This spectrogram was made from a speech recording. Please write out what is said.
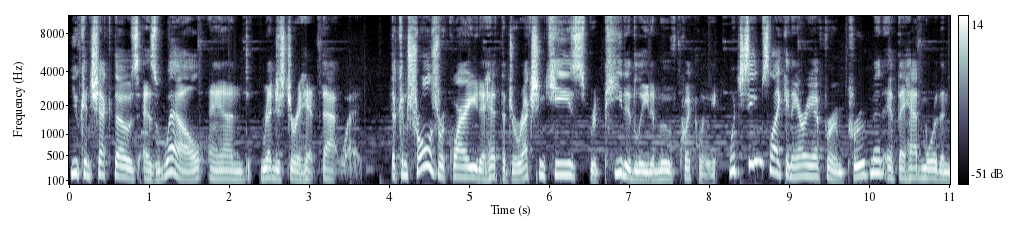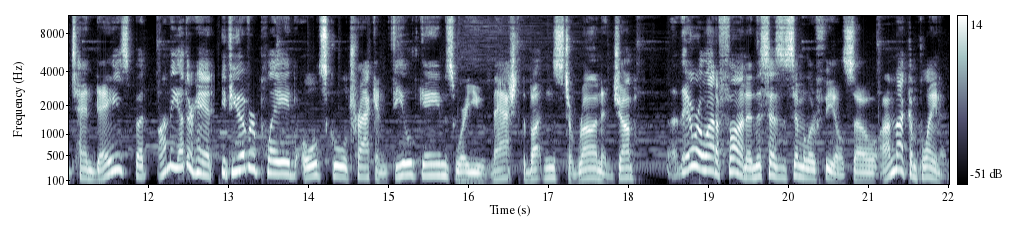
you can check those as well and register a hit that way. The controls require you to hit the direction keys repeatedly to move quickly, which seems like an area for improvement if they had more than 10 days, but on the other hand, if you ever played old school track and field games where you mashed the buttons to run and jump, uh, they were a lot of fun, and this has a similar feel, so I'm not complaining.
